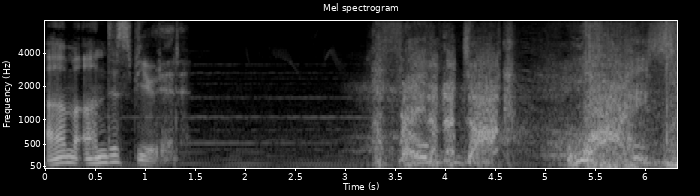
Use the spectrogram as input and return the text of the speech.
I'm undisputed. Afraid of the dark? Nice!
